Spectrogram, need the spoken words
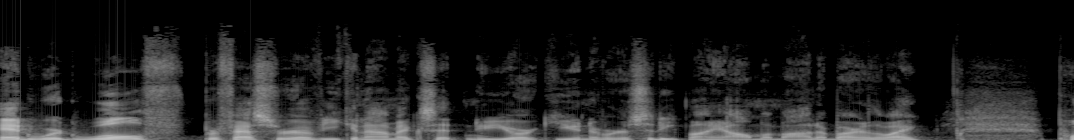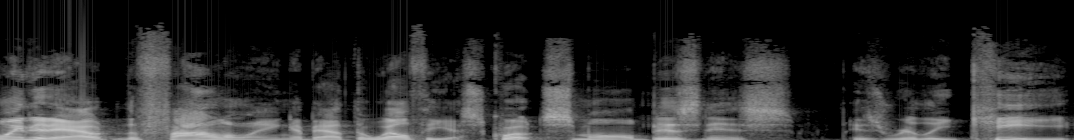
Edward Wolff, professor of economics at New York University, my alma mater, by the way, pointed out the following about the wealthiest quote, small business is really key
